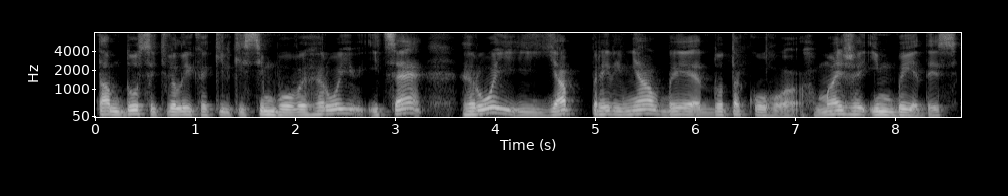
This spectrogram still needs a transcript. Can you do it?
Там досить велика кількість імбових героїв, і це герой я б прирівняв би до такого, майже імби десь.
